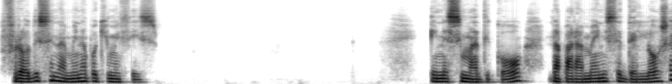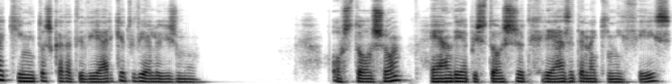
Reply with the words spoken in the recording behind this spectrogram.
φρόντισε να μην αποκοιμηθείς. Είναι σημαντικό να παραμένεις εντελώς ακίνητος κατά τη διάρκεια του διαλογισμού. Ωστόσο, εάν διαπιστώσεις ότι χρειάζεται να κινηθείς,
